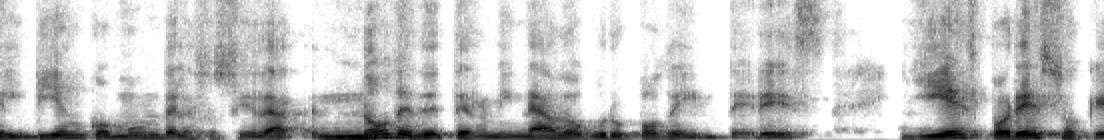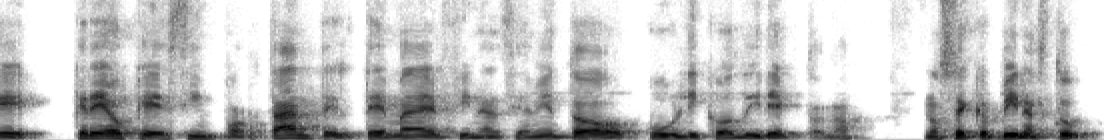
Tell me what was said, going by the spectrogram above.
el bien común de la sociedad, no de determinado grupo de interés. Y es por eso que creo que es importante el tema del financiamiento público directo, ¿no? No sé qué opinas tú.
